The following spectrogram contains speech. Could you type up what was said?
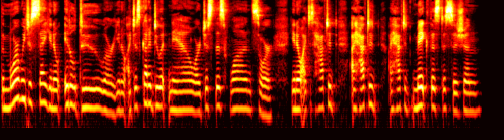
the more we just say, you know, it'll do, or, you know, I just got to do it now, or just this once, or, you know, I just have to, I have to, I have to make this decision.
